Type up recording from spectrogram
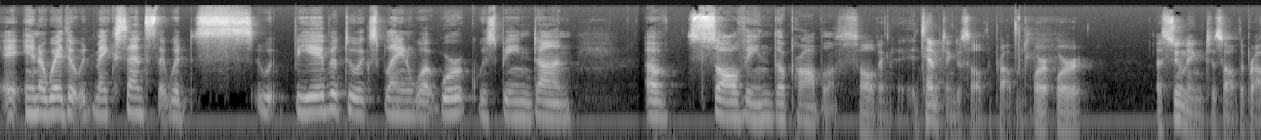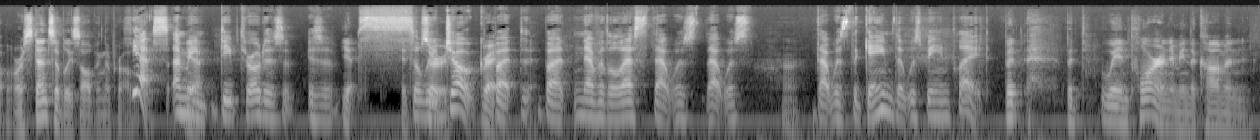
in a way that would make sense, that would s- would be able to explain what work was being done of solving the problem. solving, attempting to solve the problem, or or assuming to solve the problem, or ostensibly solving the problem. Yes, I mean Yeah. Deep Throat is a is a Yeah, silly absurd. joke, Right. but but nevertheless that was that was that was the game that was being played. But but in porn, I mean, the common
